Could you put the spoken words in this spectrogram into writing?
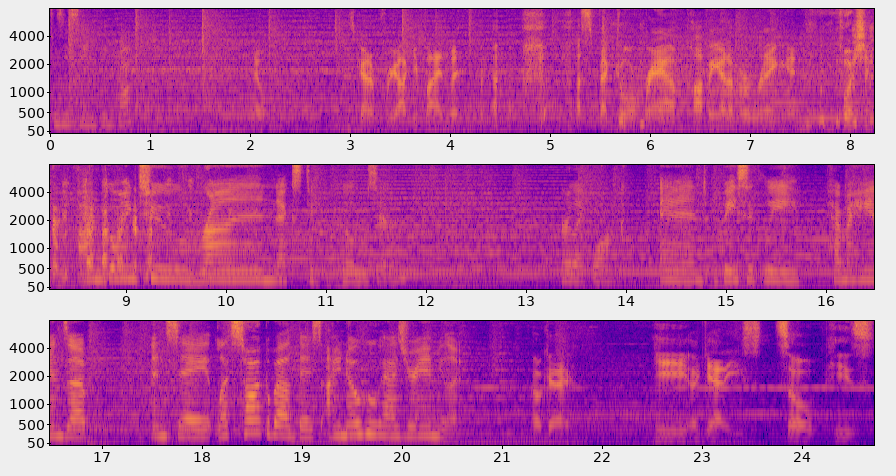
Does he say anything back? He's kind of preoccupied with a spectral ram popping out of a ring and pushing him. I'm going to run next to Gozer. Or like walk. And basically have my hands up and say, Let's talk about this. I know who has your amulet. Okay. He again. He's so he's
